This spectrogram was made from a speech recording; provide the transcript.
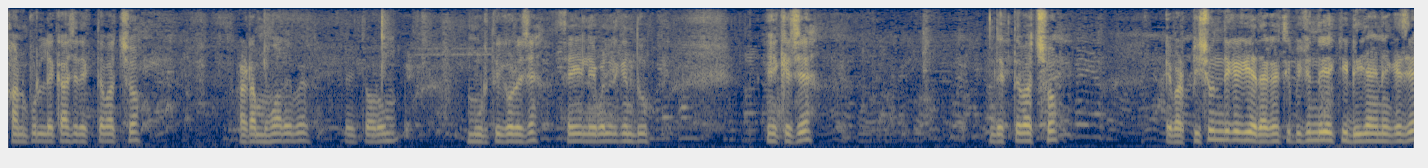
খানপুর লেখা আছে, দেখতে পাচ্ছ। আর একটা মহাদেবের এই চরম মূর্তি করেছে, সেই লেভেলের কিন্তু এঁকেছে। দেখতে পাচ্ছ। এবার পিছন দিকে গিয়ে দেখাচ্ছি, পিছন দিকে কি ডিজাইন এঁকেছে।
